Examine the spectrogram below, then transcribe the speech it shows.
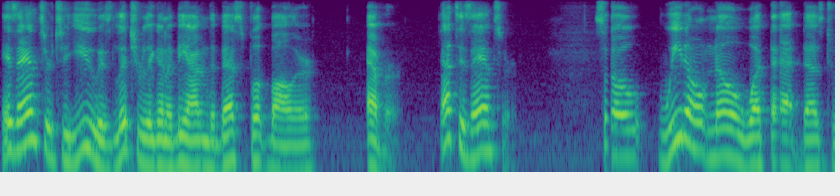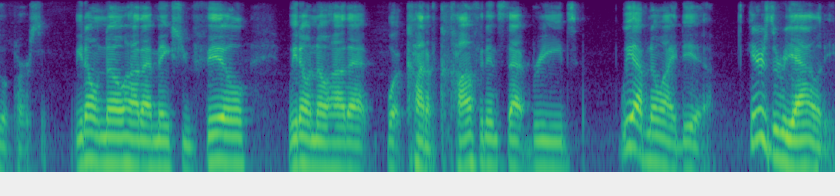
His answer to you is literally going to be, "I'm the best footballer ever." That's his answer. So we don't know what that does to a person. We don't know how that makes you feel. We don't know how that what kind of confidence that breeds. We have no idea. Here's the reality.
